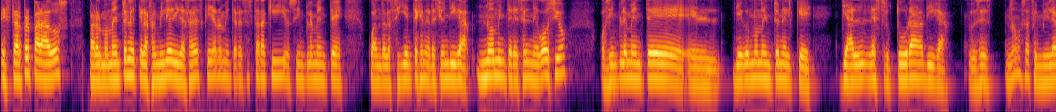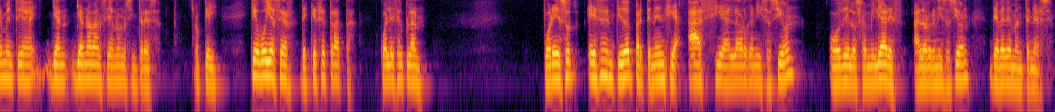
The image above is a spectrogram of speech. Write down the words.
estar preparados para el momento en el que la familia diga, sabes que ya no me interesa estar aquí, o simplemente cuando la siguiente generación diga, no me interesa el negocio, o simplemente llega un momento en el que ya la estructura diga, pues es, no, o sea, familiarmente ya, ya, ya no avanza, ya no nos interesa. Ok, ¿qué voy a hacer? ¿De qué se trata? ¿Cuál es el plan? Por eso ese sentido de pertenencia hacia la organización o de los familiares a la organización debe de mantenerse.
